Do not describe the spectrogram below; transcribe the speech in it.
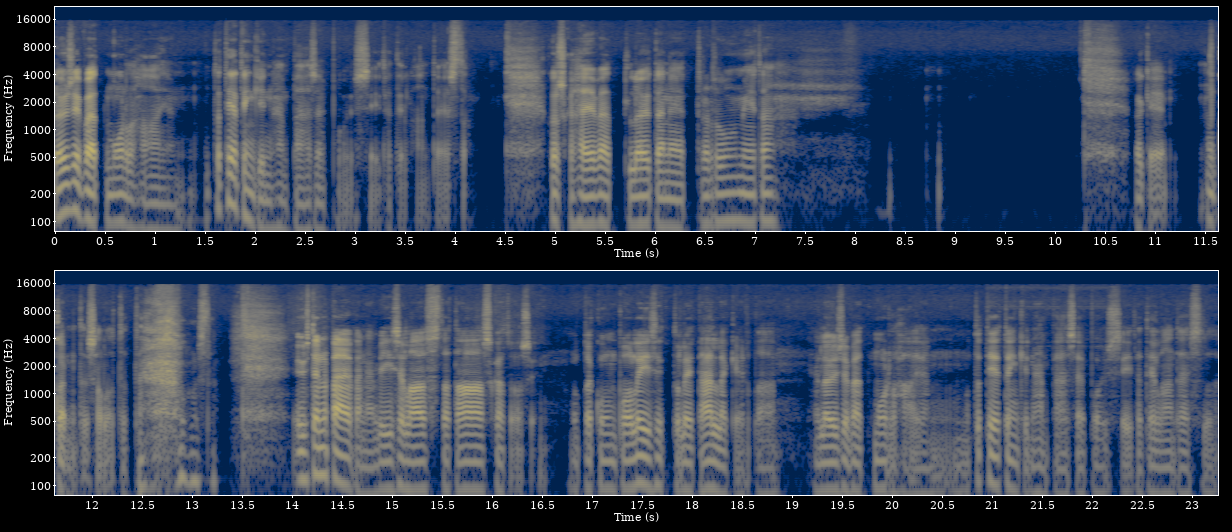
löysivät murhaajan, mutta tietenkin hän pääsee pois siitä tilanteesta. Koska he eivät löytäneet ruumiita. Okei, okay, kannattaisi aloittaa tähän alusta. Yhtenä päivänä viisi lasta taas katosi, mutta kun poliisit tuli tällä kertaa, he löysivät murhaajan, mutta tietenkin hän pääsee pois siitä tilanteesta,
